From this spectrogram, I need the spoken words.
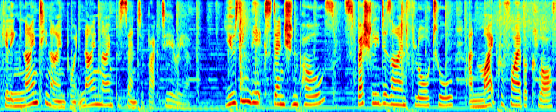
killing 99.99% of bacteria. Using the extension poles, specially designed floor tool and microfiber cloth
